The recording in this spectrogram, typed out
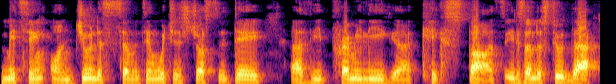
meeting on June the 17th, which is just the day uh, the Premier League uh, kick starts. It is understood that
